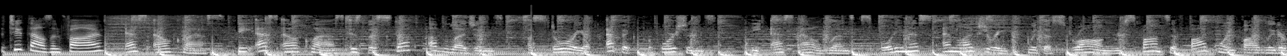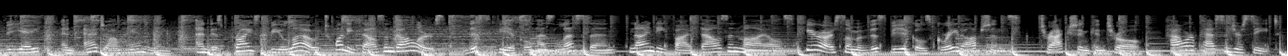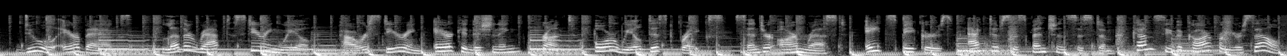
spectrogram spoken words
The 2005 SL Class. The SL Class is the stuff of legends, a story of epic proportions. The SL blends sportiness and luxury with a strong, responsive 5.5-liter V8 and agile handling and is priced below $20,000. This vehicle has less than 95,000 miles. Here are some of this vehicle's great options. Traction control, power passenger seat, dual airbags, leather-wrapped steering wheel, power steering, air conditioning, front, four-wheel disc brakes, center armrest, eight speakers, active suspension system. Come see the car for yourself.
